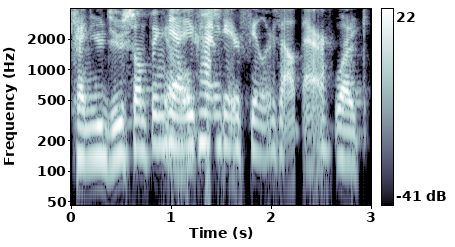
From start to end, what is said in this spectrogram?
Can you do something yeah, else? you kind of get your feelers out there. like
